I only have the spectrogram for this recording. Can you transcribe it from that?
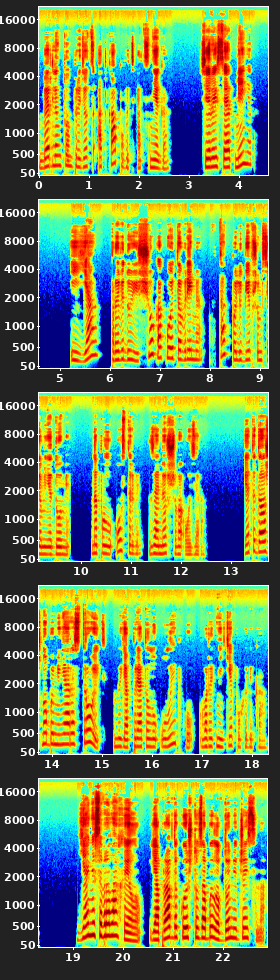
Берлингтон придется откапывать от снега. Все рейсы отменят, и я проведу еще какое-то время в так полюбившемся мне доме на полуострове замерзшего озера. Это должно бы меня расстроить, но я прятала улыбку в воротнике пуховика. Я не соврала Хейлу, я правда кое-что забыла в доме Джейсона,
